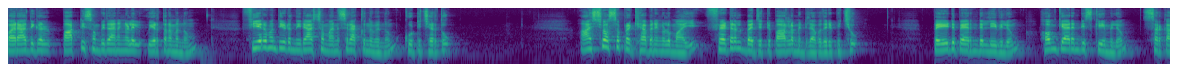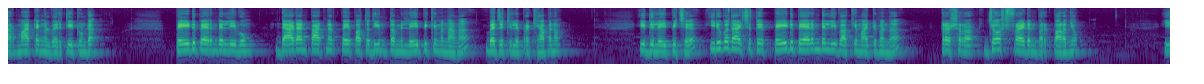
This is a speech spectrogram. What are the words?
പരാതികൾ പാർട്ടി സംവിധാനങ്ങളിൽ ഉയർത്തണമെന്നും ഫിയറവന്തിയുടെ നിരാശ മനസ്സിലാക്കുന്നുവെന്നും കൂട്ടിച്ചേർത്തു. ആശ്വാസ പ്രഖ്യാപനങ്ങളുമായി ഫെഡറൽ ബജറ്റ് പാർലമെന്റിൽ അവതരിപ്പിച്ചു. പെയ്ഡ് പേരന്റൽ ലീവിലും ഹോം ഗ്യാരണ്ടി സ്കീമിലും സർക്കാർ മാറ്റങ്ങൾ വരുത്തിയിട്ടുണ്ട്. പെയ്ഡ് പേരന്റൽ ലീവും ഡാഡ് ആൻഡ് പാർട്ട്ണർ പേ പദ്ധതിയും തമ്മിൽ ലയിപ്പിക്കുമെന്നാണ് ബജറ്റിലെ പ്രഖ്യാപനം. ഇത് ലയിപ്പിച്ച് ഇരുപതാഴ്ചത്തെ പെയ്ഡ് പേരന്റൽ ലീവാക്കി മാറ്റുമെന്ന് ട്രഷറർ ജോഷ് ഫ്രൈഡൻബർഗ് പറഞ്ഞു. ഈ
